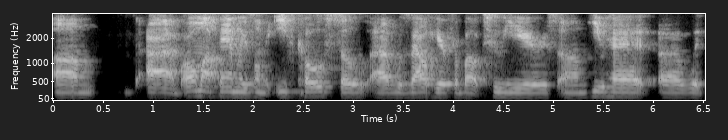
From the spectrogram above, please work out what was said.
Um, I, all my family is on the East Coast, so I was out here for about two years. Um, he had uh, with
